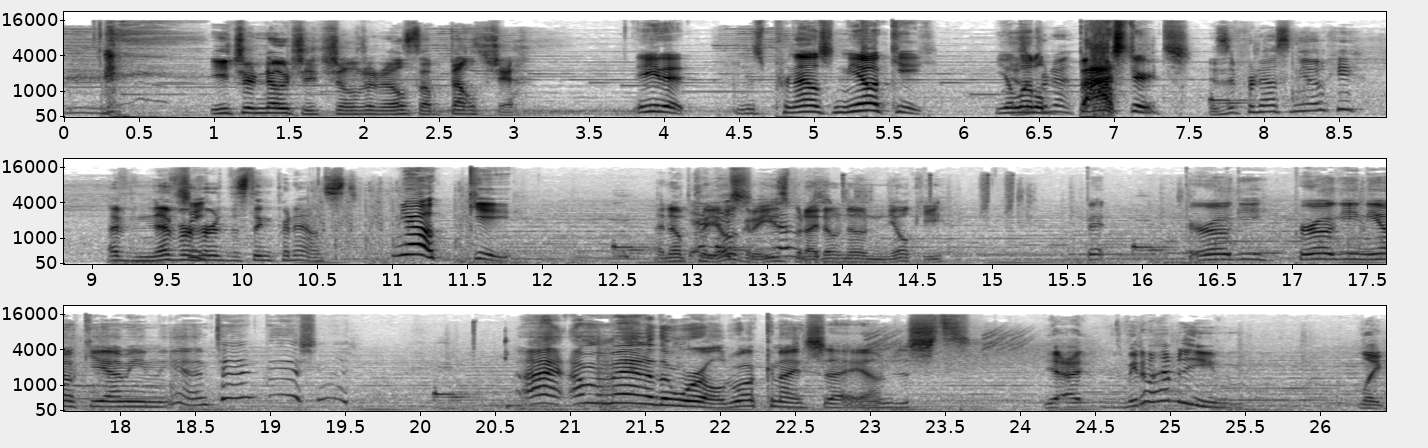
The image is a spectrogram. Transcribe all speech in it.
Eat your nochi, children, or else I'll belt you. Eat it. It's pronounced gnocchi. You Is little bastards. Is it pronounced gnocchi? I've never heard this thing pronounced. Gnocchi. I know priogris, but I don't know gnocchi. Pi- Pierogi, pierogi, gnocchi. I mean, yeah. I, I'm a man of the world. What can I say? I'm just. Yeah, I, we don't have any, like,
